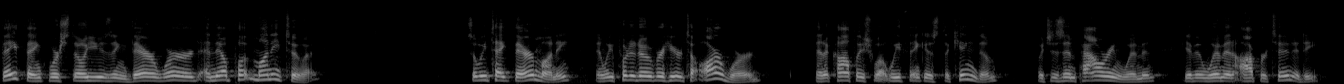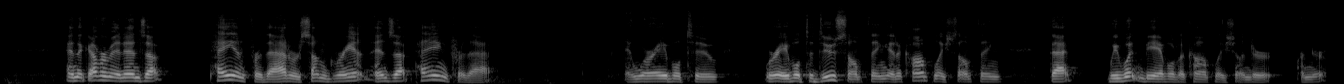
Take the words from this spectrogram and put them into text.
they think we're still using their word and they'll put money to it. So we take their money and we put it over here to our word and accomplish what we think is the kingdom, which is empowering women, giving women opportunity. And the government ends up paying for that, or some grant ends up paying for that. And we're able to, we're able to do something and accomplish something that we wouldn't be able to accomplish under, under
